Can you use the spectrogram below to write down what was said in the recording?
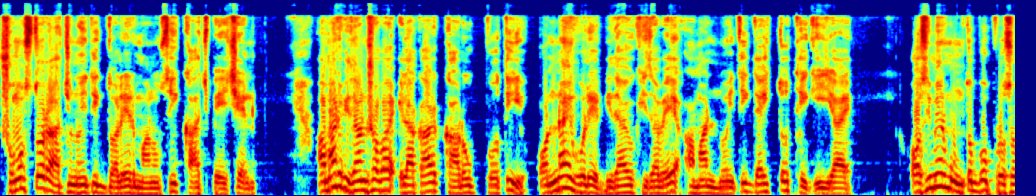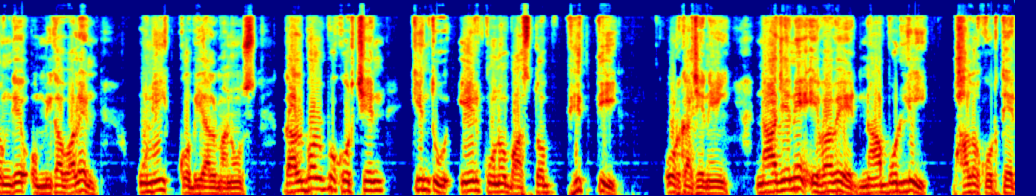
সমস্ত রাজনৈতিক দলের মানুষই কাজ পেয়েছেন। আমার বিধানসভা এলাকার কারও প্রতি অন্যায় হলে বিধায়ক হিসাবে আমার নৈতিক দায়িত্ব থেকেই যায়। অসীমের মন্তব্য প্রসঙ্গে অম্বিকা বলেন, উনি কবিয়াল মানুষ। গালগল্প করছেন, কিন্তু এর কোনো বাস্তব ভিত্তি ওর কাছে নেই। না জেনে এভাবে না বললেই ভালো করতেন।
